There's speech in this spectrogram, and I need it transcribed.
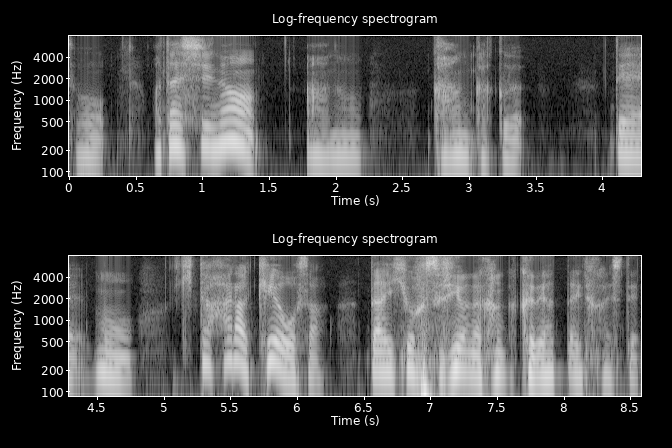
そう。私のあの感覚でもう北原家をさ代表するような感覚であったりとかして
